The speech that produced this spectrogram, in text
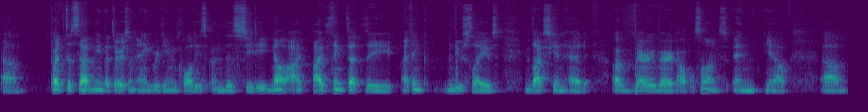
Um, but does that mean that there isn't any redeeming qualities in this CD? No, I, I think that the I think New Slaves and Black Skinhead are very very powerful songs, and you know, um,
